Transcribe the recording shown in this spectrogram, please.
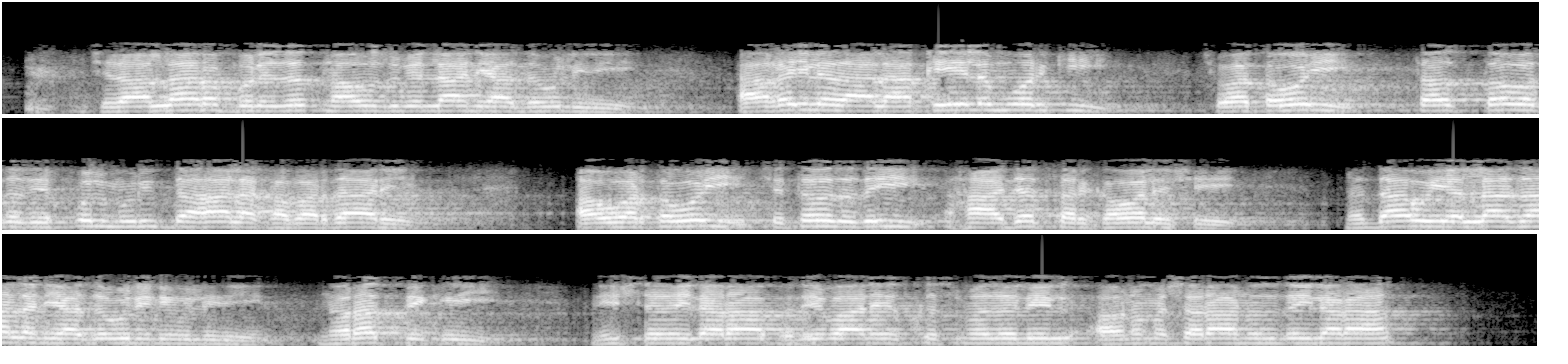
چې دا الله رب العزت نعوذ بالله نه یادولې دي هغه له علاقې علم ورکی چې وته وي تاسو ته د خپل مرید د حال خبرداري او ورته وي چې ته د دې حاجت سر کول شي نو دا وی الله ځان لن یادولې نیولې دي نو رد پکې نشته ویلرا په دی باندې قسم دلیل او نو مشرانو دی لرا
